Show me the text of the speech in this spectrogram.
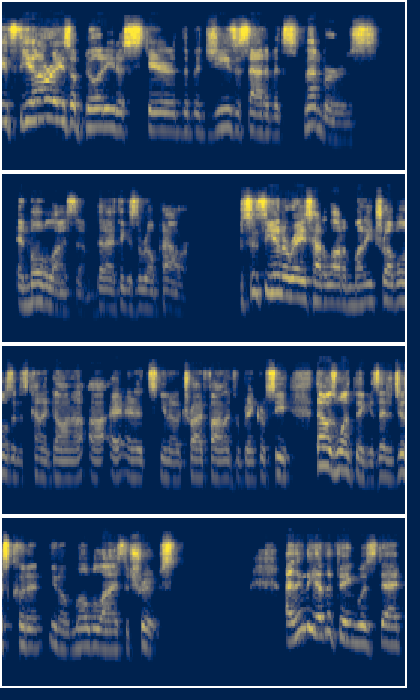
it's the NRA's ability to scare the bejesus out of its members and mobilize them that I think is the real power. But since the NRA's had a lot of money troubles and it's kind of gone uh, uh, and it's you know tried filing for bankruptcy, that was one thing is that it just couldn't you know mobilize the troops. I think the other thing was that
